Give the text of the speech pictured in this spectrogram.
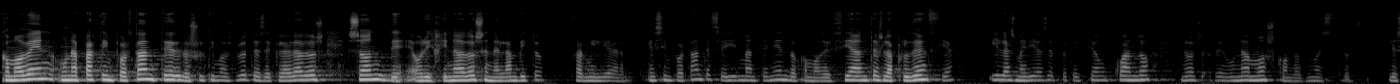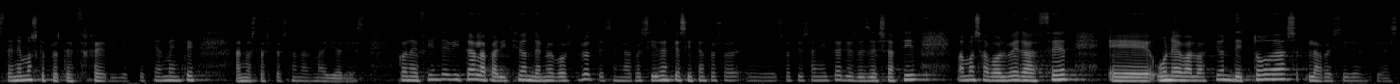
Como ven, una parte importante de los últimos brotes declarados son originados en el ámbito familiar. Es importante seguir manteniendo, como decía antes, la prudencia y las medidas de protección cuando nos reunamos con los nuestros. Les tenemos que proteger y especialmente a nuestras personas mayores. Con el fin de evitar la aparición de nuevos brotes en las residencias y centros eh, sociosanitarios desde SACIL, vamos a volver a hacer eh, una evaluación de todas las residencias.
